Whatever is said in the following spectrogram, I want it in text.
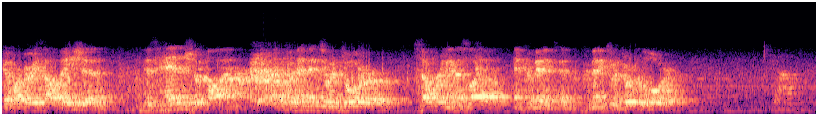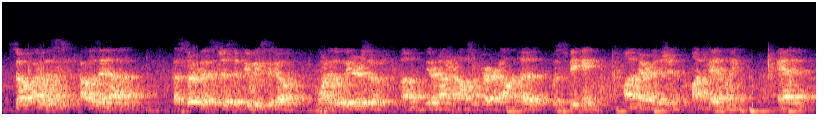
if our very salvation is hinged upon a commitment to endure suffering in this life and committing and committing to endure for the Lord. Wow. So I was I was in a, a service just a few weeks ago. One of the leaders of um, the International House of Prayer, Allen Hood, was speaking on marriage and on family, and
